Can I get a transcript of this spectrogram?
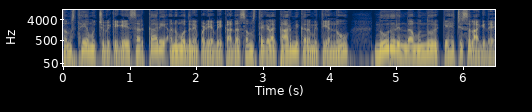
ಸಂಸ್ಥೆಯ ಮುಚ್ಚುವಿಕೆಗೆ ಸರ್ಕಾರಿ ಅನುಮೋದನೆ ಪಡೆಯಬೇಕಾದ ಸಂಸ್ಥೆಗಳ ಕಾರ್ಮಿಕರ ಮಿತಿಯನ್ನು ನೂರರಿಂದ ಮುನ್ನೂರಕ್ಕೆ ಹೆಚ್ಚಿಸಲಾಗಿದೆ.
